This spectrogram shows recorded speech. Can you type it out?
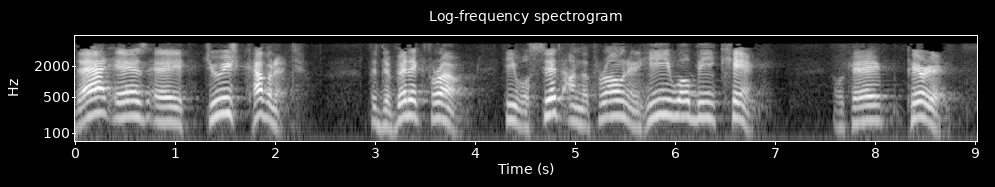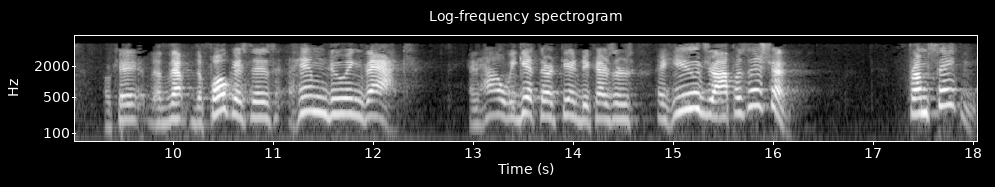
that is a Jewish covenant, the Davidic throne. He will sit on the throne and he will be king. Okay? Period. Okay? The, the, the focus is him doing that and how we get there at the end because there's a huge opposition from Satan.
